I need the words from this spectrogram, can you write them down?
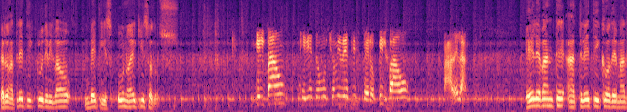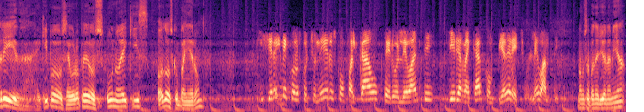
perdón, Atlético Club de Bilbao, Betis, 1X o 2. Bilbao, queriendo mucho mi Betis, pero Bilbao adelante. El Levante Atlético de Madrid, equipos europeos 1X o 2, compañero. Quisiera irme con los colchoneros, con Falcao, pero el Levante quiere arrancar con pie derecho. Levante. Vamos a poner yo en la mía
